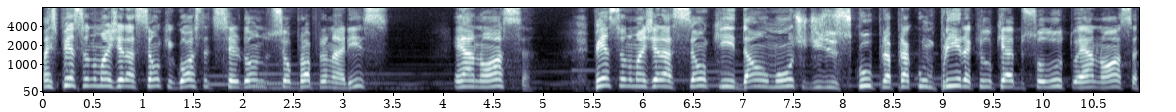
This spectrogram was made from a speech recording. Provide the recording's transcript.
Mas pensa numa geração que gosta de ser dono do seu próprio nariz. É a nossa. Pensa numa geração que dá um monte de desculpa para cumprir aquilo que é absoluto, é a nossa.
